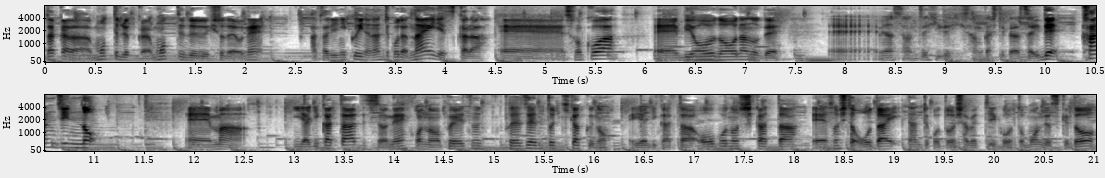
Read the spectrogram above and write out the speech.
だから持ってるか、持ってる人だよね、当たりにくいななんてことはないですから、えーそこは、えー平等なので、えー皆さんぜひぜひ参加してください。で、肝心の、えーまあ、やり方ですよね。このプレゼンプレゼント企画のやり方、応募の仕方、えーそしてお題なんてことを喋っていこうと思うんですけど、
